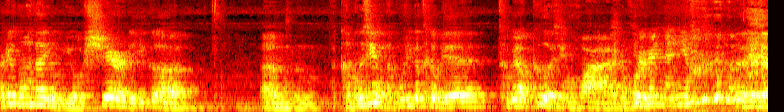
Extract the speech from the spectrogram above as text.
而这个东西它有有 share 的一个。嗯，可能性它不是一个特别特别要个性化，或者男友，对对对，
